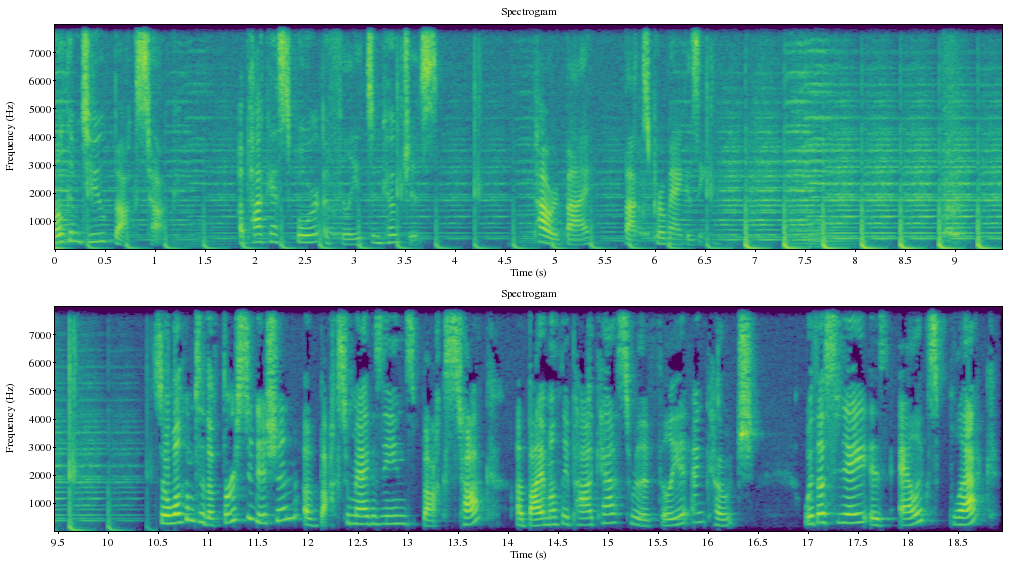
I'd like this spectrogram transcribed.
Welcome to Box Talk, a podcast for affiliates and coaches, powered by Box Pro Magazine. So, welcome to the first edition of Box Pro Magazine's Box Talk, a bi monthly podcast for the affiliate and coach. With us today is Alex Black.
